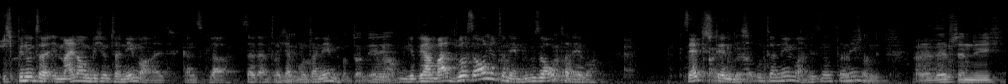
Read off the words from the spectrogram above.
Ich bin unter, in meinen Augen bin ich Unternehmer halt, ganz klar. Ist halt einfach, ich habe ein Unternehmen. Unternehmer. Wir, wir haben, du hast auch ein Unternehmen, du bist auch Unternehmer. Selbstständig, Unternehmer, wir sind Unternehmer. Selbstständig. Also selbstständig.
